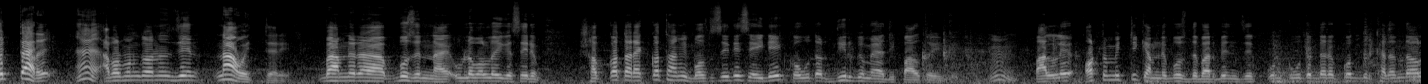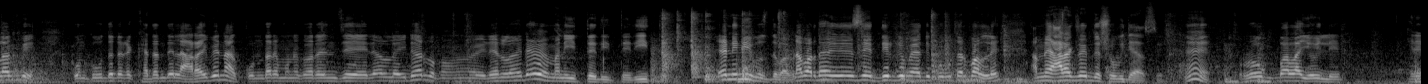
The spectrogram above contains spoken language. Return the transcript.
অত্যারে হ্যাঁ আবার মনে করেন যে না অত্যারে বা আপনারা বোঝেন না উল্টো হয়ে গেছে এরকম সব কথার এক কথা আমি বলতে চাইতেছি এইটাই কবুতর দীর্ঘমেয়াদী পালতে হইবে হুম? পারলে অটোমেটিক আপনি বুঝতে পারবেন যে কোন কবুতর দ্বারা কতদূর খেদান দেওয়া লাগবে কোন কবুতর দ্বারা খেদান দিলে আড়াইবে না কোনটারে মনে করেন যে এটা হলো এইটা হবে এটা হলো এটা হবে, মানে ইত্যাদি ইত্যাদি ইত্যাদি। এটা নিজেই বুঝতে পারবেন। আবার দেখা যাচ্ছে দীর্ঘমেয়াদী কবুতর পারলে আপনি আর এক জায়গায় সুবিধা আছে হ্যাঁ? রোগ বালাই হইলে এটা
